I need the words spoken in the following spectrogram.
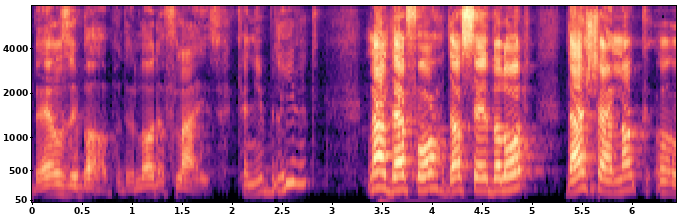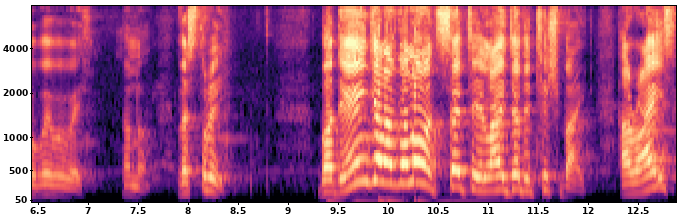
Beelzebub, the Lord of flies. Can you believe it? Now, therefore, thus saith the Lord, thou shalt not. Oh, wait, wait, wait. No, no. Verse 3. But the angel of the Lord said to Elijah the Tishbite, Arise,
